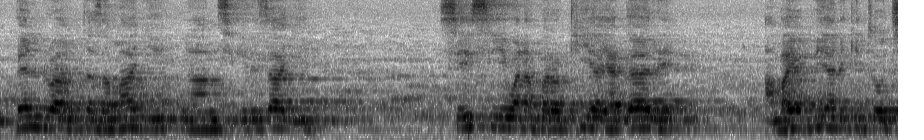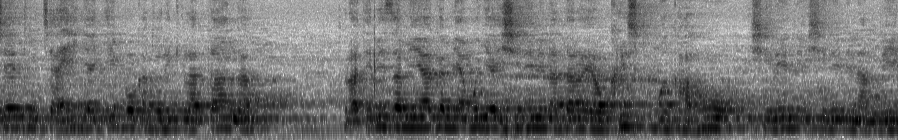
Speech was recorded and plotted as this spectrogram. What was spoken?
Mpendwa mtazamaji na msikilizaji, sisi wanaparokia ya Gare ambayo pia ni kituo chetu cha hija jimbo Katoliki la Tanga tunatimiza miaka 125 ya Ukristo mwaka huu 2022.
